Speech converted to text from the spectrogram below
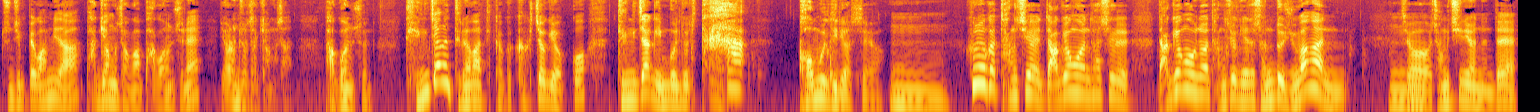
준칙 빼고 합니다. 박영선과 박원순의 여론조사 경선. 박원순 굉장히 드라마틱하고 극적이었고 등장 인물들도 다 거물들이었어요. 음. 그러니까 당시에 나경원 사실 나경원 의원 당시에 계속 전도 유망한 음. 저 정치인이었는데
